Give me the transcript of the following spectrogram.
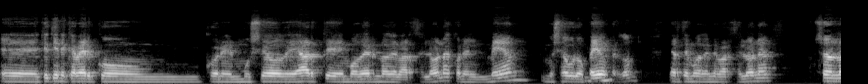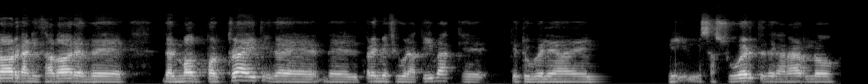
eh, que tiene que ver con, el Museo de Arte Moderno de Barcelona, con el MEAN, Museo Europeo, perdón, de Arte Moderno de Barcelona. Son los organizadores de, del Mod Portrait y del Premio Figurativa, que, tuve esa suerte de ganarlo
